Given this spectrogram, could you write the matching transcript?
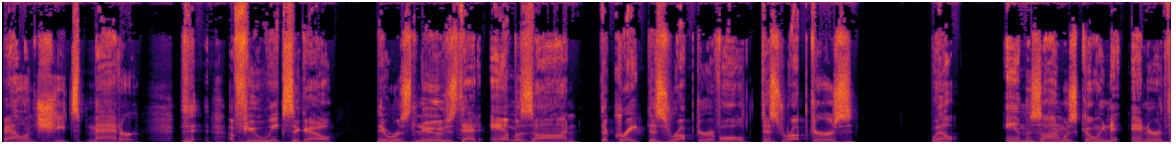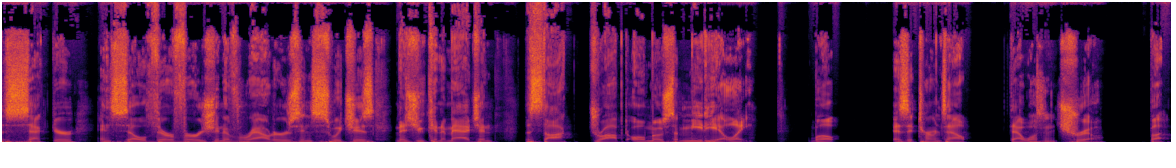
balance sheets matter. a few weeks ago, there was news that Amazon, the great disruptor of all disruptors, well, Amazon was going to enter the sector and sell their version of routers and switches. And as you can imagine, the stock dropped almost immediately. Well, as it turns out, that wasn't true. But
